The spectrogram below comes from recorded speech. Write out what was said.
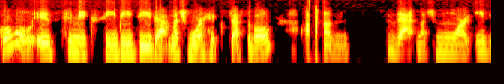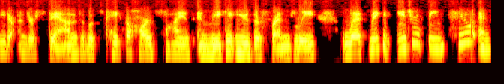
goal is to make CBD that much more accessible, um, that much more easy to understand. Let's take the hard science and make it user friendly. Let's make it interesting too and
